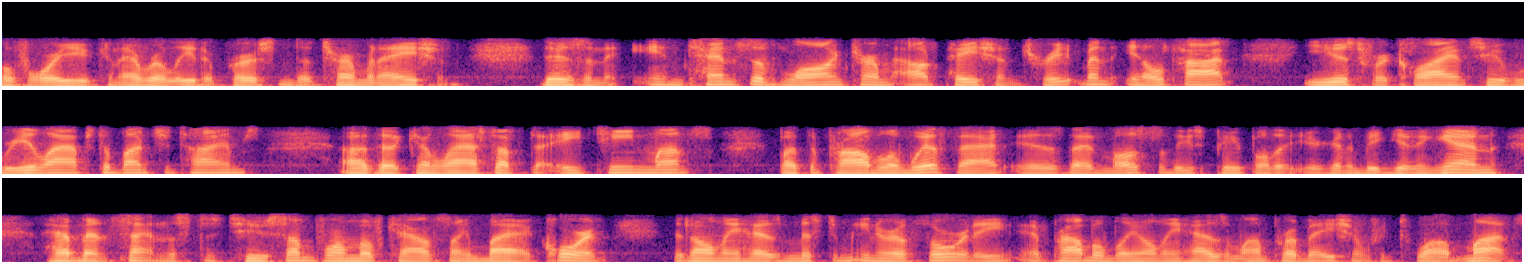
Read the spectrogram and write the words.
before you can ever lead a person to termination. There's an intensive long-term outpatient treatment, ILTOT, used for clients who've relapsed a bunch of times uh, that can last up to 18 months. But the problem with that is that most of these people that you're going to be getting in have been sentenced to some form of counseling by a court that only has misdemeanor authority and probably only has them on probation for 12 months,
